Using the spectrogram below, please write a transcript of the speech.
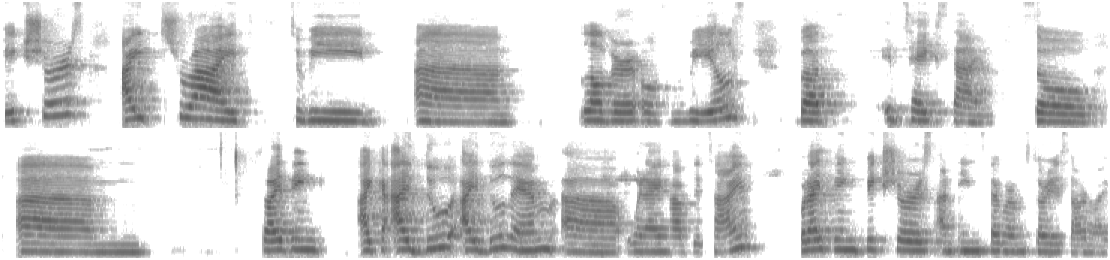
pictures. I tried to be um, lover of reels, but it takes time. So um, so I think I, I do I do them uh, when I have the time, but I think pictures and Instagram stories are my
